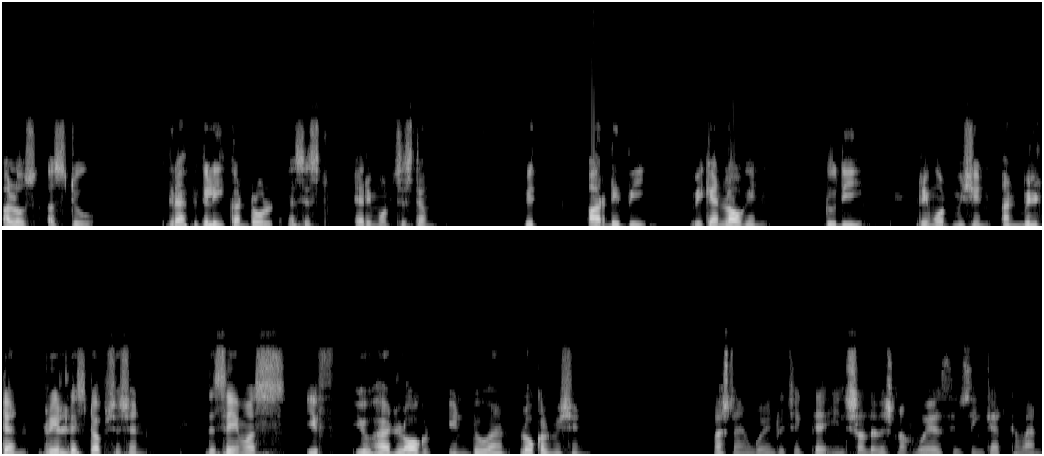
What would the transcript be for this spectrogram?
allows us to graphically control a, a remote system. With RDP, we can log in to the remote machine and build a real desktop session, the same as if you had logged into a local machine. First I am going to check the installed version of OS using cat command.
